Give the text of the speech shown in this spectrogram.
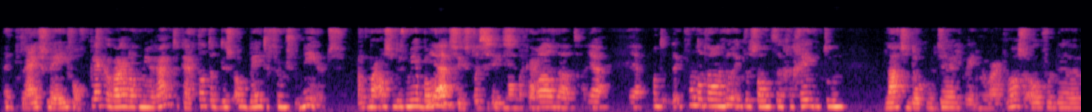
het bedrijfsleven of plekken waar dat meer ruimte krijgt, dat het dus ook beter functioneert. Maar als er dus meer balans is tussen die Precies, mannelijkheid vooral dat. vrouwelijkheid. Ja, Want ik vond dat wel een heel interessant eh, gegeven toen, laatste documentaire, ik weet niet meer waar het was, over de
